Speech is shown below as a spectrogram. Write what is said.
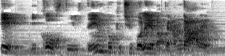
e i costi, il tempo che ci voleva per andare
